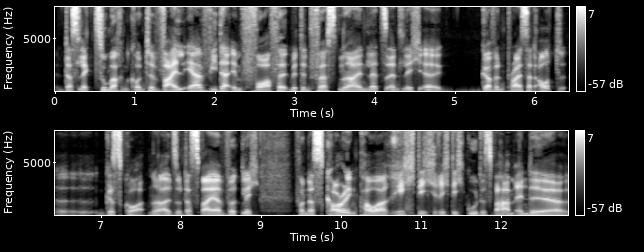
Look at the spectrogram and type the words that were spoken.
das Leck zumachen konnte, weil er wieder im Vorfeld mit den First Nine letztendlich äh, Gavin Price hat outgescored. Äh, ne? Also das war ja wirklich von der Scoring Power richtig, richtig gut. Es war am Ende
